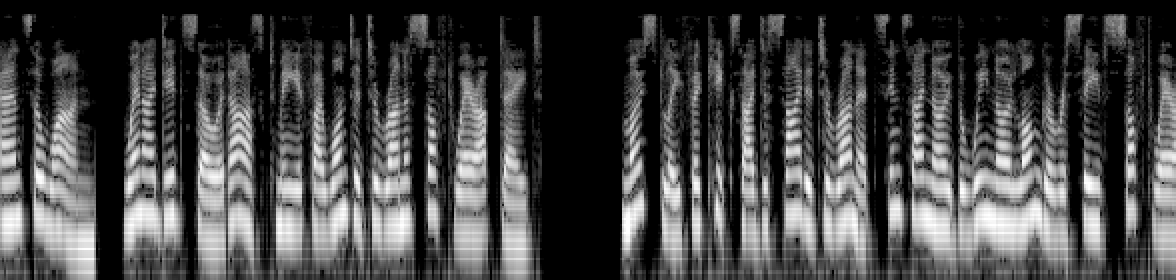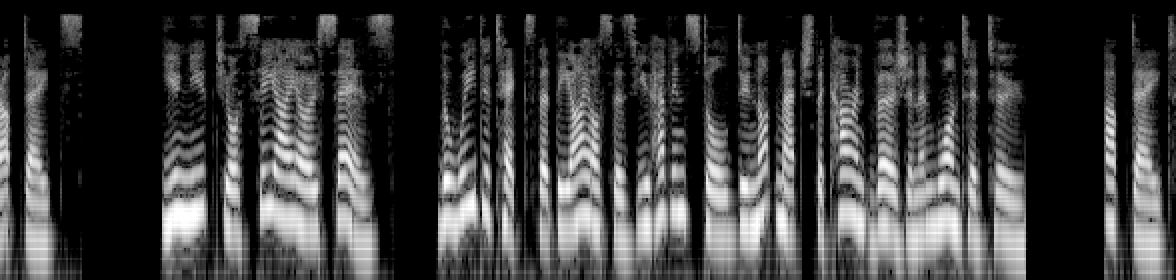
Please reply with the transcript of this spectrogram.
Answer 1. When I did so it asked me if I wanted to run a software update. Mostly for kicks I decided to run it since I know the Wii no longer receives software updates. You nuked your cIOSes. The Wii detects that the iOSes you have installed do not match the current version and wanted to update.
